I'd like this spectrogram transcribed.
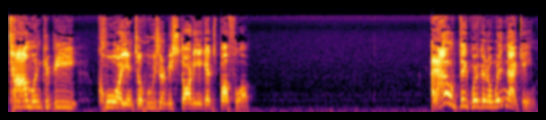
Tomlin could be coy into who's going to be starting against Buffalo. And I don't think we're going to win that game.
